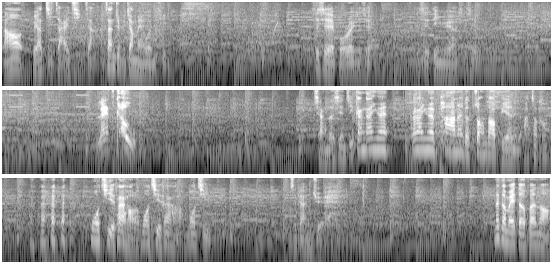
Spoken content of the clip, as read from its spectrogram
然后不要挤在一起，这样这样就比较没问题。谢谢博瑞，谢谢，谢谢订阅啊，谢谢。Let's go，抢着先机。刚刚因为刚刚因为怕那个撞到别人啊，糟糕。默契也太好了，默契也太好了，默契，这感觉。那个没得分哦，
